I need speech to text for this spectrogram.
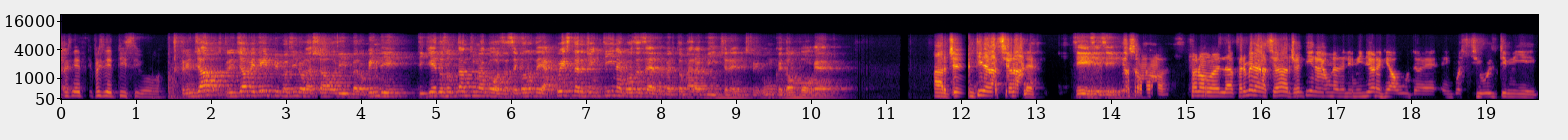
president- presidentissimo. Stringiamo, stringiamo, i tempi così lo lasciamo libero. Quindi ti chiedo soltanto una cosa secondo te a questa Argentina cosa serve per tornare a vincere? Visto che comunque da un po' che Argentina nazionale. Sì sì sì. Io sono, sono la, per me la nazionale argentina è una delle migliori che ha avuto in questi ultimi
